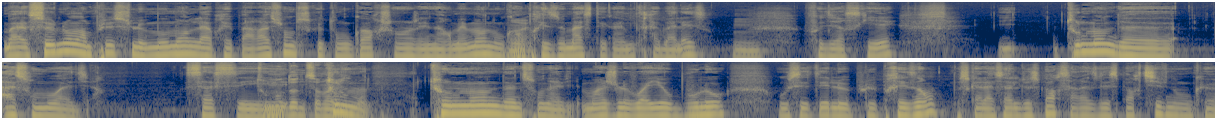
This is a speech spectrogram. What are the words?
bah, selon en plus le moment de la préparation, parce que ton corps change énormément. Donc en prise de masse, t'es quand même très balèze. Mhm. Faut dire ce qui est. Tout le monde euh, a son mot à dire. Ça c'est Tout le monde donne son tout avis. le monde. Tout le monde donne son avis. Moi, je le voyais au boulot où c'était le plus présent, parce qu'à la salle de sport, ça reste des sportifs, donc euh,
